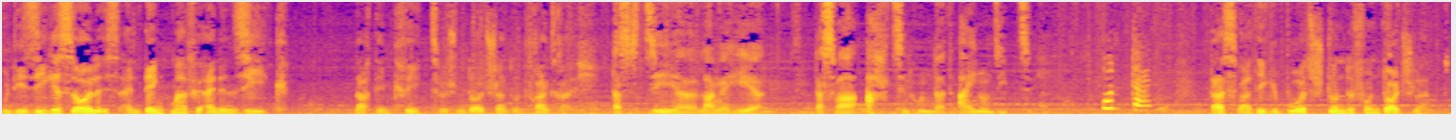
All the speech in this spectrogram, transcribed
Und die Siegessäule ist ein Denkmal für einen Sieg. Nach dem Krieg zwischen Deutschland und Frankreich. Das ist sehr lange her. Das war 1871. Und dann? Das war die Geburtsstunde von Deutschland.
